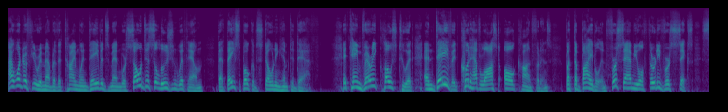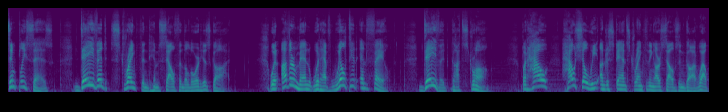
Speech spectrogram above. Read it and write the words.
I wonder if you remember the time when David's men were so disillusioned with him that they spoke of stoning him to death. It came very close to it, and David could have lost all confidence. But the Bible in 1 Samuel 30, verse 6, simply says, David strengthened himself in the Lord his God. When other men would have wilted and failed, David got strong. But how, how shall we understand strengthening ourselves in God? Well,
